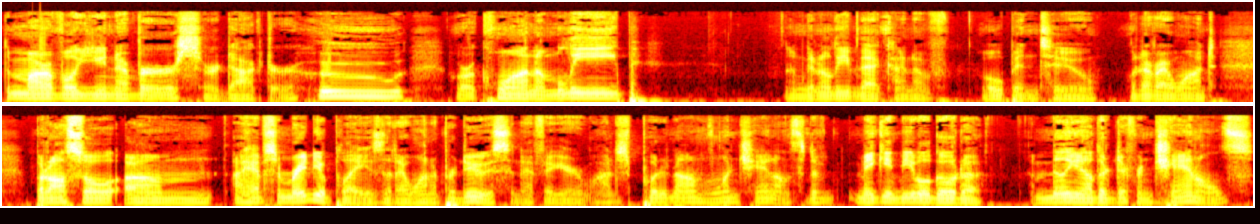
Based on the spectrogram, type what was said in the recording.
the Marvel Universe or Doctor Who or Quantum Leap. I'm going to leave that kind of open to whatever I want. But also, um, I have some radio plays that I want to produce, and I figure well, I'll just put it on one channel instead of making people go to a million other different channels.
